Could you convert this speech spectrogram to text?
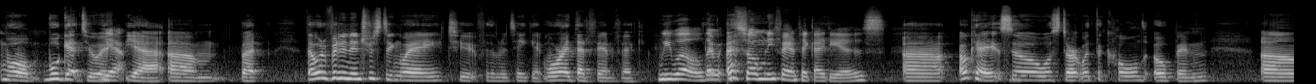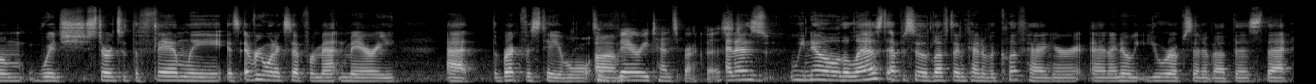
well, we'll get to it. Yeah. yeah. Um, but that would have been an interesting way to for them to take it. We'll write that fanfic. We will. There were so many fanfic ideas. Uh, okay, so we'll start with the cold open, um, which starts with the family. It's everyone except for Matt and Mary at the breakfast table. It's a Um, very tense breakfast. And as we know, the last episode left on kind of a cliffhanger, and I know you were upset about this. That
